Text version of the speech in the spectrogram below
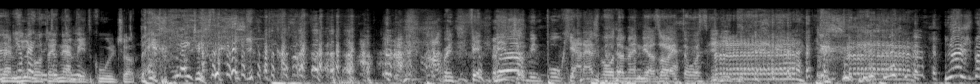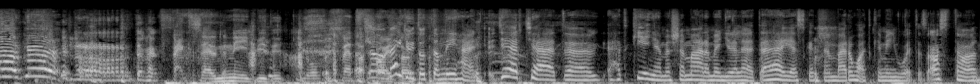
Nem ja, hívott, hogy nem vitt kulcsot. Nincs jobb, mint pókjárásba oda menni az ajtóhoz. Ki! Te meg fekszel négy kiló feta Na, sajtot. meggyújtottam néhány gyertyát, hát kényelmesen már amennyire lehet elhelyezkedtem, bár rohadt kemény volt az asztal,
